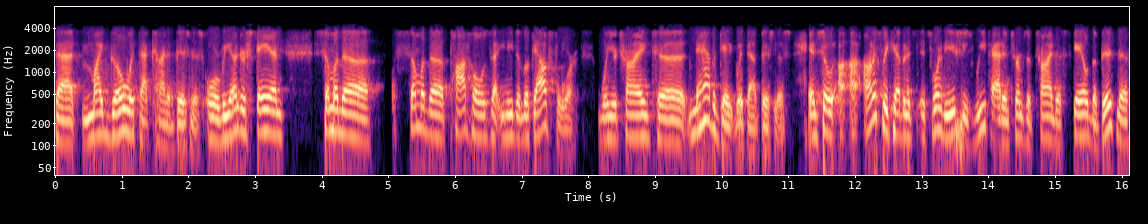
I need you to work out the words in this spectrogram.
that might go with that kind of business, or we understand some of the some of the potholes that you need to look out for when you're trying to navigate with that business. And so, uh, honestly, Kevin, it's it's one of the issues we've had in terms of trying to scale the business.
